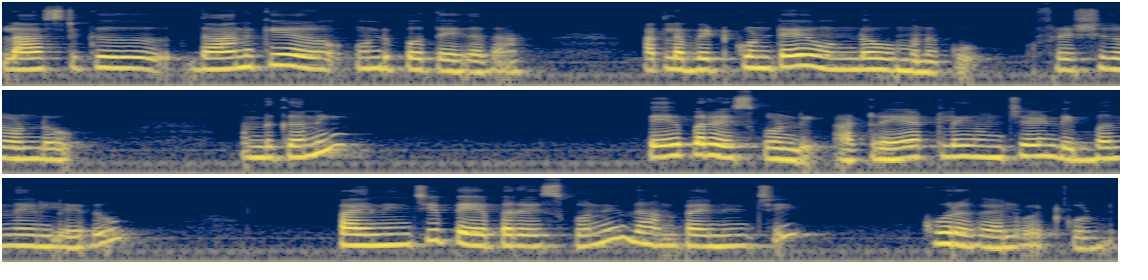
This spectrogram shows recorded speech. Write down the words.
ప్లాస్టిక్ దానికే ఉండిపోతాయి కదా? అట్లా పెట్టుకుంటే ఉండవు మనకు ఫ్రెష్గా ఉండవు. అందుకని పేపర్ వేసుకోండి. ఆ ట్రే అట్లే ఉంచేయండి ఇబ్బంది ఏం లేదు. పైనుంచి పేపర్ వేసుకొని దానిపైనుంచి కూరగాయలు పెట్టుకోండి.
